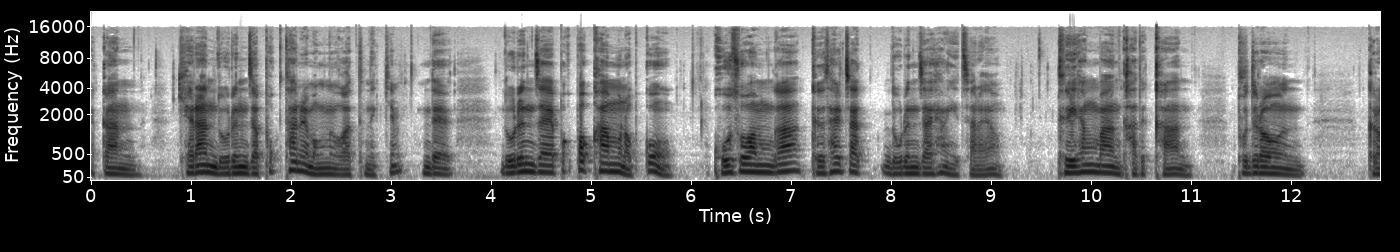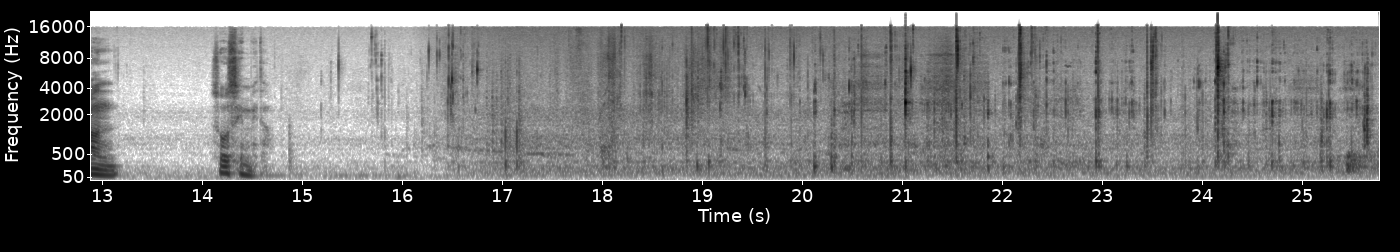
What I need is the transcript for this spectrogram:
약간 계란 노른자 폭탄을 먹는 것 같은 느낌? 근데 노른자의 뻑뻑함은 없고 고소함과 그 살짝 노른자 향 있잖아요. 그 향만 가득한 부드러운 그런 소스입니다. Thank you.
